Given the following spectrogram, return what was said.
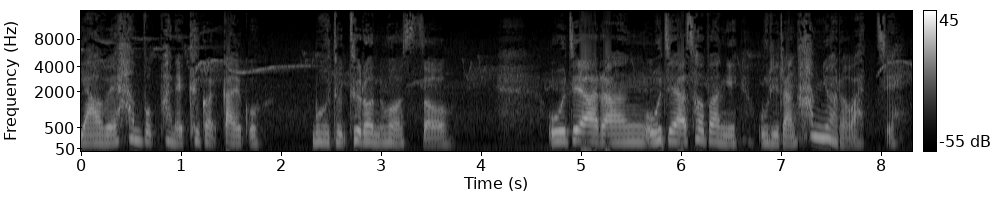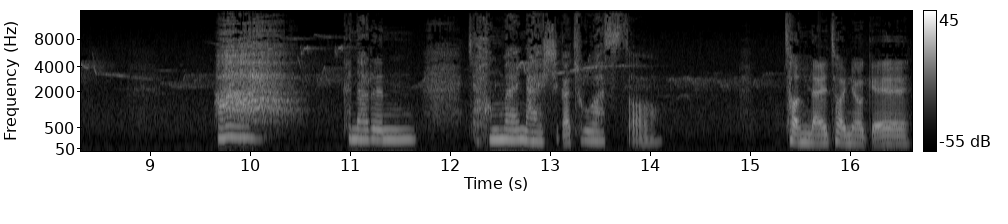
야외 한복판에 그걸 깔고 모두 들어 누웠어. 오제아랑 오제아 서방이 우리랑 합류하러 왔지. 아, 그날은 정말 날씨가 좋았어. 전날 저녁에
